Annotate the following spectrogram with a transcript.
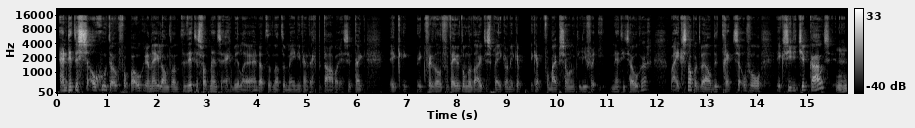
En dit is zo goed ook voor poker in Nederland. Want dit is wat mensen echt willen. Hè? Dat, dat de main event echt betaalbaar is. Kijk, ik, ik, ik vind het altijd vervelend om dat uit te spreken. Want ik heb, ik heb voor mij persoonlijk liever net iets hoger. Maar ik snap het wel. Dit trekt zoveel... Ik zie die chipcounts. Mhm.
